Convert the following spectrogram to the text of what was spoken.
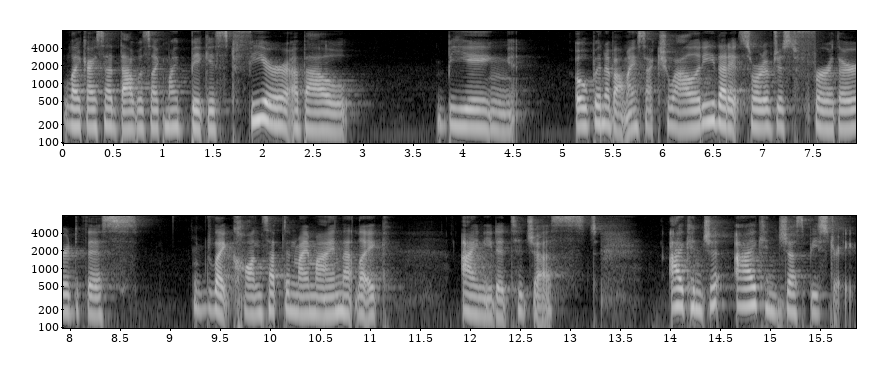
like i said that was like my biggest fear about being open about my sexuality that it sort of just furthered this like concept in my mind that like i needed to just i can just i can just be straight.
